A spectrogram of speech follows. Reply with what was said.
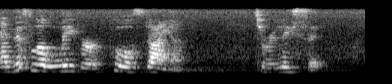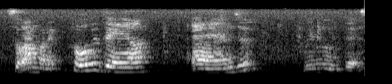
and this little lever pulls down to release it. So I'm going to pull it down and remove this.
